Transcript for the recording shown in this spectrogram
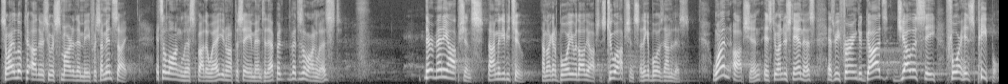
So I look to others who are smarter than me for some insight. It's a long list, by the way. You don't have to say amen to that, but, but there's a long list. There are many options. Now, I'm going to give you two. I'm not going to bore you with all the options. Two options. I think it boils down to this. One option is to understand this as referring to God's jealousy for his people.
